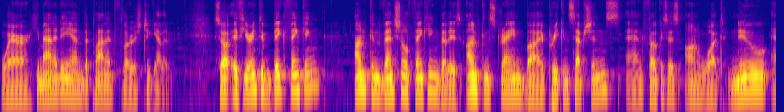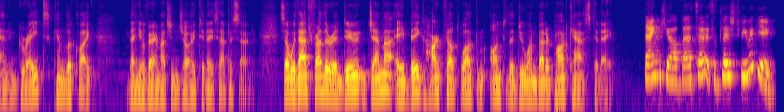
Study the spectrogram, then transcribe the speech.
where humanity and the planet flourish together. So, if you're into big thinking, unconventional thinking that is unconstrained by preconceptions and focuses on what new and great can look like, then you'll very much enjoy today's episode. So, without further ado, Gemma, a big heartfelt welcome onto the Do One Better podcast today. Thank you, Alberto. It's a pleasure to be with you.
